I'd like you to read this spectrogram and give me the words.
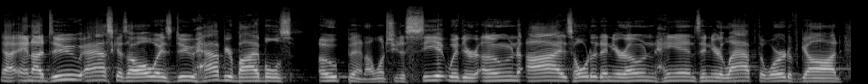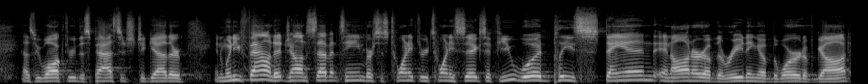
Uh, and I do ask, as I always do, have your Bibles open. I want you to see it with your own eyes, hold it in your own hands, in your lap, the Word of God, as we walk through this passage together. And when you found it, John 17, verses 20 through 26, if you would please stand in honor of the reading of the Word of God.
